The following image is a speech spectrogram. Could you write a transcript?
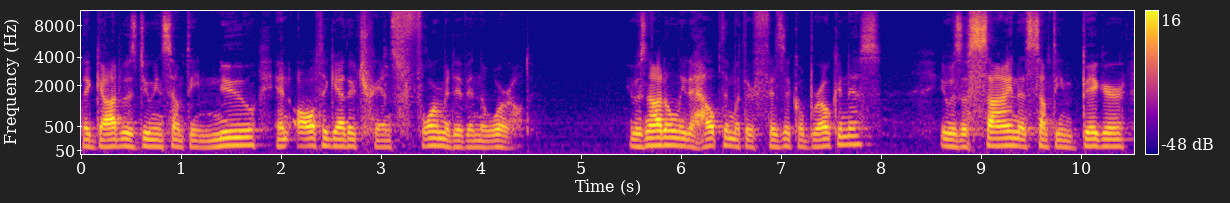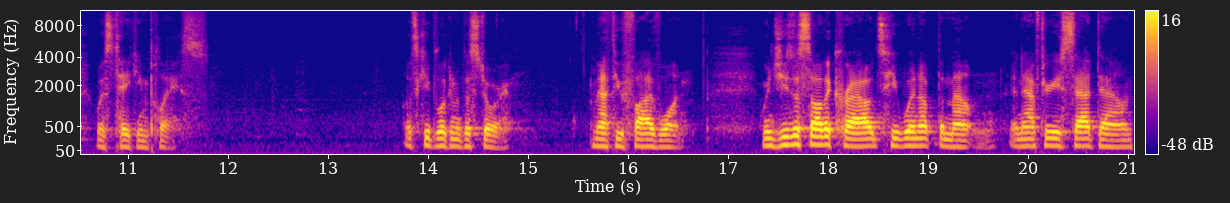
that God was doing something new and altogether transformative in the world. It was not only to help them with their physical brokenness, it was a sign that something bigger was taking place. Let's keep looking at the story. Matthew 5 1. When Jesus saw the crowds, he went up the mountain, and after he sat down,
